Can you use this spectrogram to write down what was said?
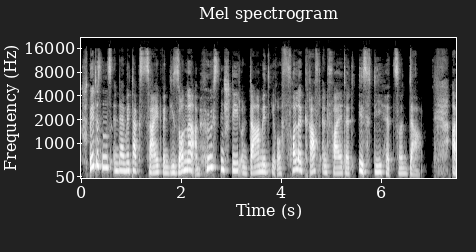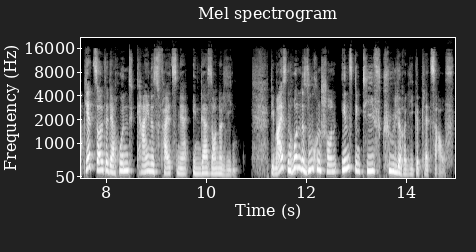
Spätestens in der Mittagszeit, wenn die Sonne am höchsten steht und damit ihre volle Kraft entfaltet, ist die Hitze da. Ab jetzt sollte der Hund keinesfalls mehr in der Sonne liegen. Die meisten Hunde suchen schon instinktiv kühlere Liegeplätze auf.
